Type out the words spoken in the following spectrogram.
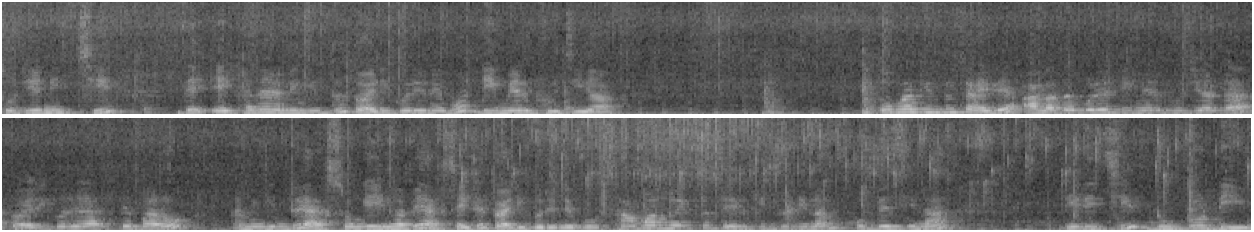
সরিয়ে নিচ্ছি। যে এখানে আমি কিন্তু তৈরি করে নেব ডিমের ভুজিয়া। তোমরা কিন্তু চাইলে আলাদা করে ডিমের ভুজিয়াটা তৈরি করে রাখতে পারো। আমি কিন্তু একসঙ্গে এইভাবে এক সাইডে তৈরি করে নেব। সামান্য একটু তেল কিন্তু দিলাম, খুব বেশি না। দিয়ে দিচ্ছি দুটো ডিম।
